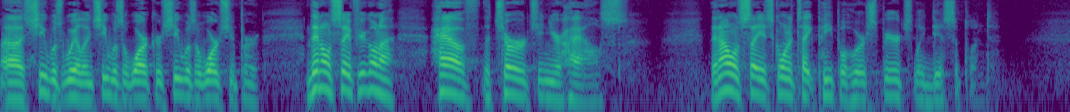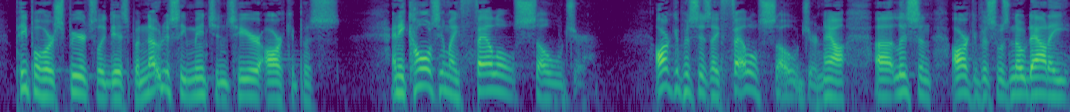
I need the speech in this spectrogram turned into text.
Uh, she was willing, she was a worker, she was a worshiper. And then I'll say, if you're going to have the church in your house, then I want to say it's going to take people who are spiritually disciplined. People who are spiritually disciplined. Notice he mentions here Archippus, and he calls him a fellow soldier. Archippus is a fellow soldier. Now, uh, listen, Archippus was no doubt a,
